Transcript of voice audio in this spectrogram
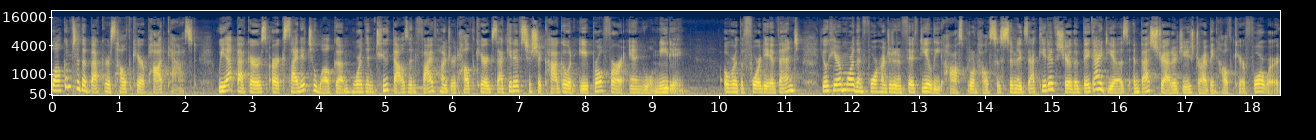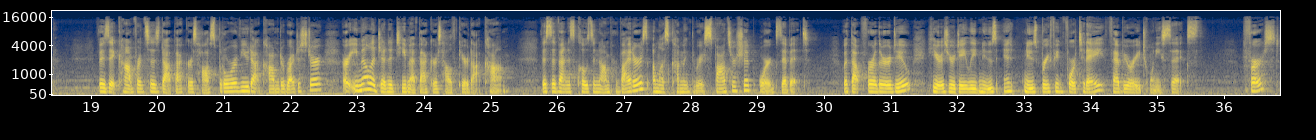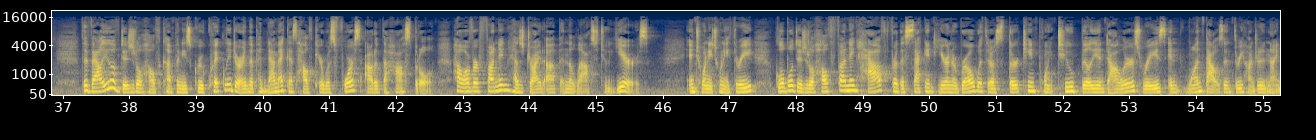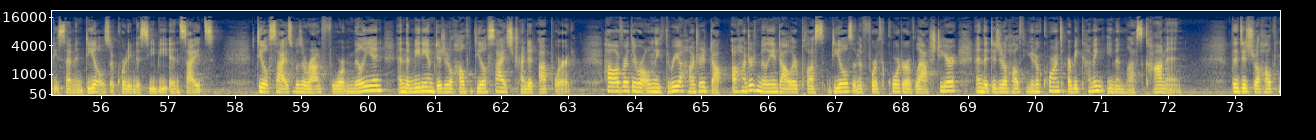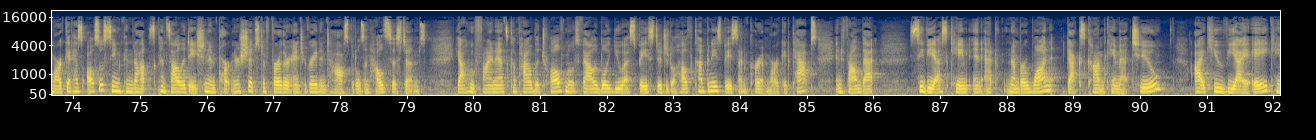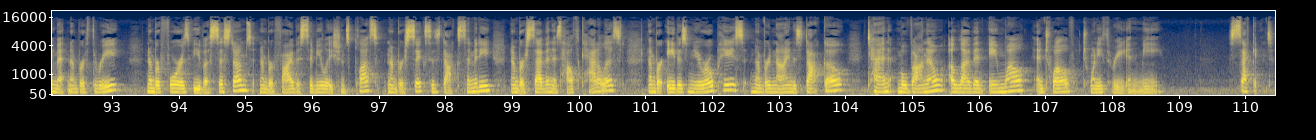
Welcome to the Becker's Healthcare Podcast. We at Becker's are excited to welcome more than 2,500 healthcare executives to Chicago in April for our annual meeting. Over the four day event, you'll hear more than 450 elite hospital and health system executives share the big ideas and best strategies driving healthcare forward. Visit conferences.beckershospitalreview.com to register or email agenda team at beckershealthcare.com. This event is closed to non providers unless coming through a sponsorship or exhibit. Without further ado, here's your daily news, news briefing for today, February 26th. First, the value of digital health companies grew quickly during the pandemic as healthcare was forced out of the hospital. However, funding has dried up in the last two years. In 2023, global digital health funding halved for the second year in a row with just $13.2 billion raised in 1,397 deals, according to CB Insights deal size was around 4 million and the medium digital health deal size trended upward. However, there were only three $100 million plus deals in the fourth quarter of last year, and the digital health unicorns are becoming even less common. The digital health market has also seen consolidation and partnerships to further integrate into hospitals and health systems. Yahoo Finance compiled the 12 most valuable US based digital health companies based on current market caps and found that CVS came in at number one, Dexcom came at two, IQVIA came at number three. Number four is Veeva Systems. Number five is Simulations Plus. Number six is Doximity. Number seven is Health Catalyst. Number eight is NeuroPace. Number nine is DocGo. 10, Movano. 11, Amwell. And 12, 23andMe. Second,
